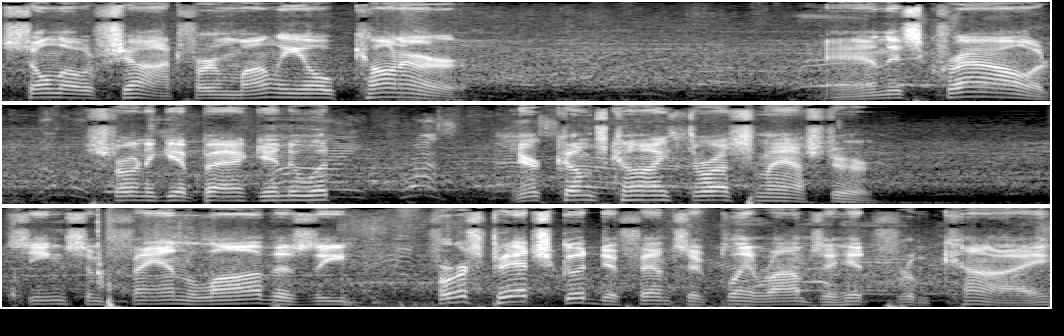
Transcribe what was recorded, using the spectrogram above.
Solo shot for Molly O'Connor. And this crowd starting to get back into it. Here comes Kai Thrustmaster. Seeing some fan love as the first pitch, good defensive play, robs a hit from Kai.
